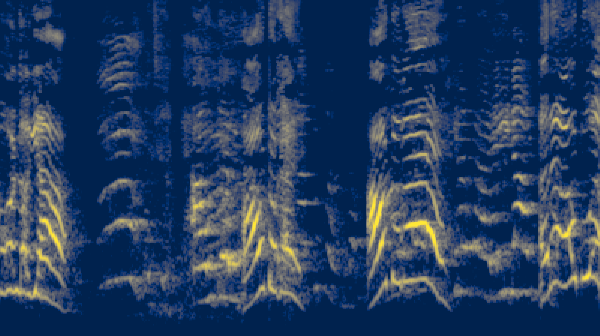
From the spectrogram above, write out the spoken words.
बोल्ड हो गया आउट हो गए। आउट हो गए। अरे आउट हुआ।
